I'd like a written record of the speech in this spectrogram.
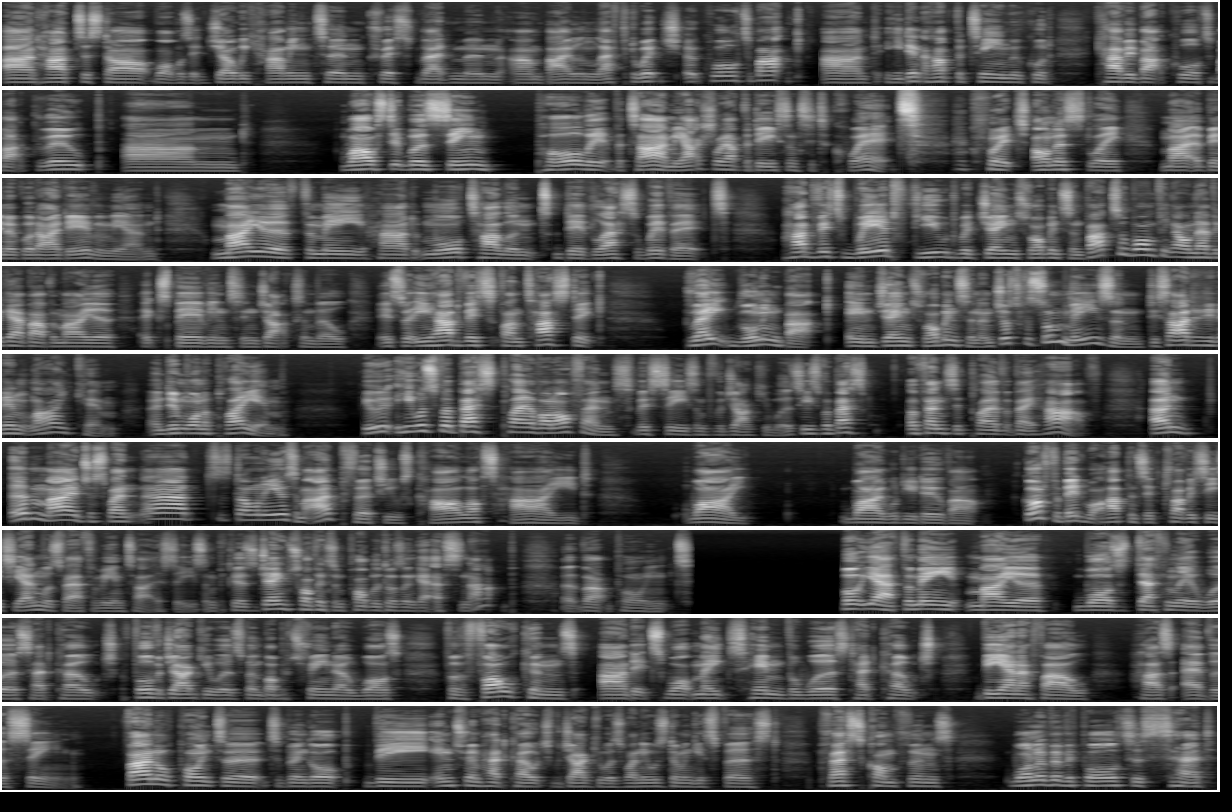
and had to start, what was it, Joey Harrington, Chris Redman, and Byron Leftwich at quarterback. And he didn't have the team who could carry that quarterback group. And whilst it was seen poorly at the time, he actually had the decency to quit, which honestly might have been a good idea in the end. Meyer, for me, had more talent, did less with it, had this weird feud with James Robinson. That's the one thing I'll never get about the Meyer experience in Jacksonville, is that he had this fantastic, great running back in James Robinson, and just for some reason decided he didn't like him and didn't want to play him. He, he was the best player on offense this season for the Jaguars. He's the best offensive player that they have. And Urban Meyer just went, nah, I just don't want to use him. I'd prefer to use Carlos Hyde. Why? Why would you do that? God forbid what happens if Travis Etienne was there for the entire season, because James Robinson probably doesn't get a snap at that point. But yeah, for me, Meyer was definitely a worse head coach for the Jaguars than Bobby Petrino was for the Falcons, and it's what makes him the worst head coach the NFL has ever seen. Final point to, to bring up the interim head coach of Jaguars when he was doing his first press conference, one of the reporters said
